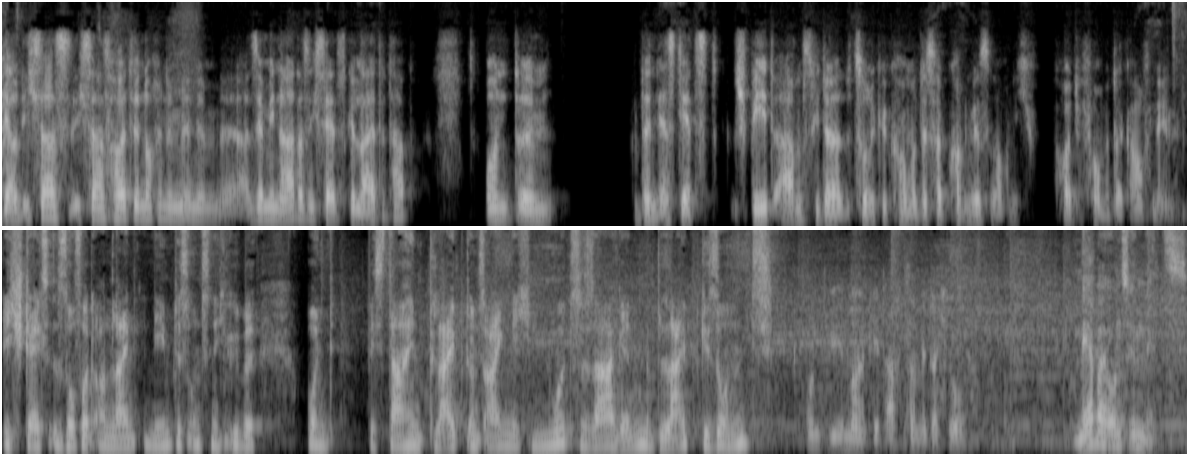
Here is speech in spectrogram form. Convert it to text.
Ja, und ich saß, ich saß heute noch in einem, in einem äh, Seminar, das ich selbst geleitet habe. Und ähm, bin erst jetzt spät abends wieder zurückgekommen und deshalb konnten wir es auch nicht heute Vormittag aufnehmen. Ich stelle es sofort online, nehmt es uns nicht übel und bis dahin bleibt uns eigentlich nur zu sagen, bleibt gesund. Und wie immer, geht achtsam mit euch um. Mehr bei uns im Netz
